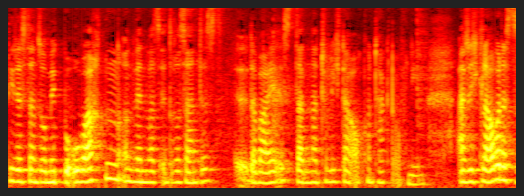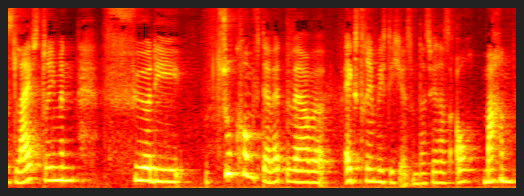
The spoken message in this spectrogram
die das dann so mit beobachten und wenn was Interessantes äh, dabei ist, dann natürlich da auch Kontakt aufnehmen. Also ich glaube, dass das Livestreamen für die Zukunft der Wettbewerbe extrem wichtig ist und dass wir das auch machen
